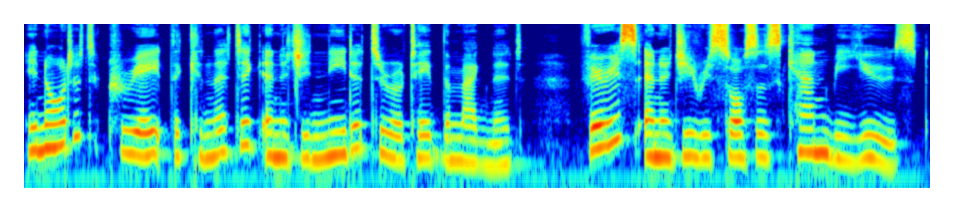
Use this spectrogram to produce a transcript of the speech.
In order to create the kinetic energy needed to rotate the magnet, various energy resources can be used.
